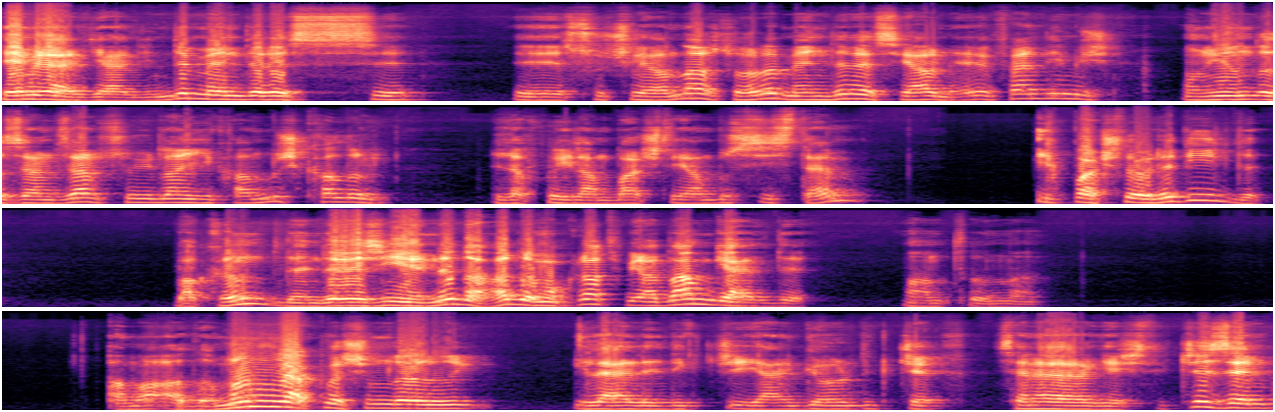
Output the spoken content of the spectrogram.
Demirel geldiğinde Menderes'i e, suçlayanlar sonra Menderes ya ne efendiymiş onun yanında zemzem suyuyla yıkanmış kalır lafıyla başlayan bu sistem ilk başta öyle değildi. Bakın Menderes'in yerine daha demokrat bir adam geldi mantığından. Ama adamın yaklaşımları ilerledikçe yani gördükçe seneler geçtikçe zem,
